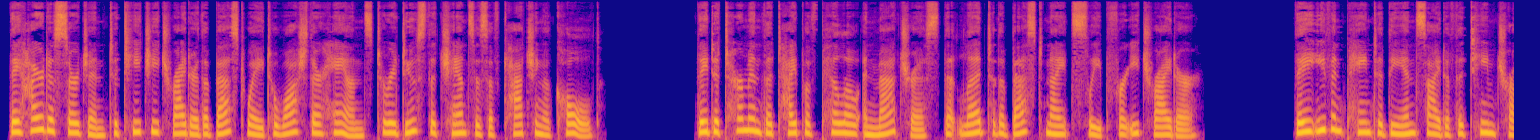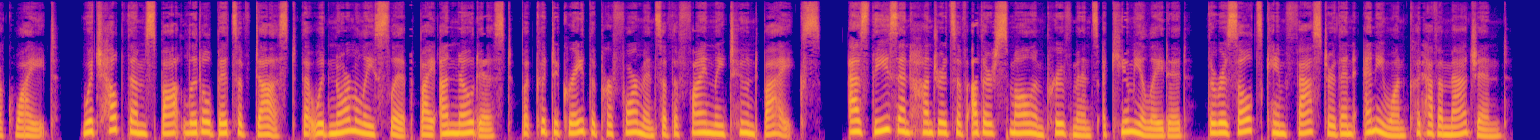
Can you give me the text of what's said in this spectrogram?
They hired a surgeon to teach each rider the best way to wash their hands to reduce the chances of catching a cold. They determined the type of pillow and mattress that led to the best night's sleep for each rider. They even painted the inside of the team truck white, which helped them spot little bits of dust that would normally slip by unnoticed but could degrade the performance of the finely tuned bikes. As these and hundreds of other small improvements accumulated, the results came faster than anyone could have imagined.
